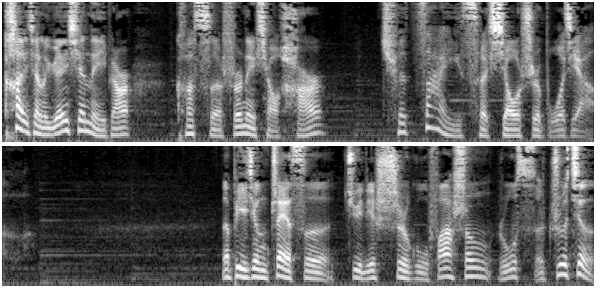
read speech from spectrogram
看向了原先那边，可此时那小孩儿。却再一次消失不见了。那毕竟这次距离事故发生如此之近，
